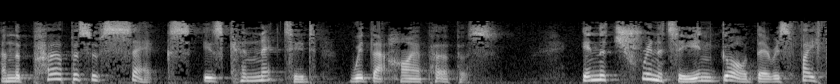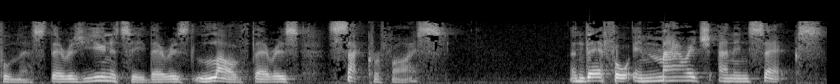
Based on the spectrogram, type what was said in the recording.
And the purpose of sex is connected with that higher purpose. In the Trinity, in God, there is faithfulness, there is unity, there is love, there is sacrifice. And therefore, in marriage and in sex,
